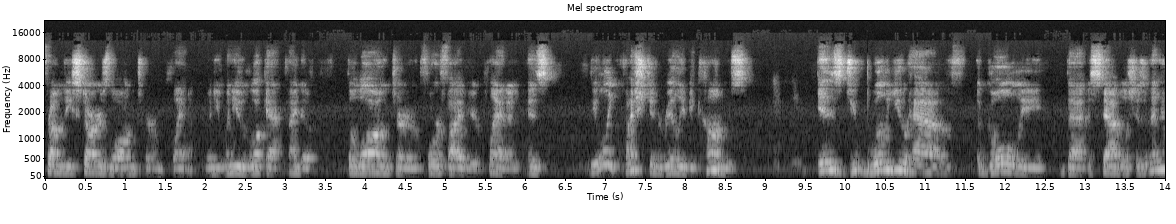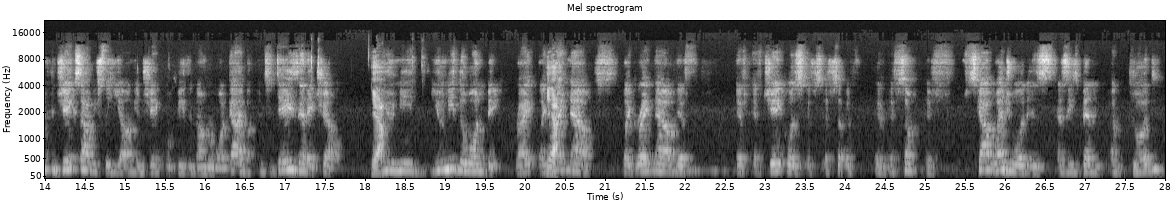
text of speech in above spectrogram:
from the Stars long term plan when you when you look at kind of the long term four or five year plan and is the only question really becomes is do will you have a goalie that establishes and, and Jake's obviously young and Jake will be the number one guy, but in today's NHL, Yeah. you need you need the one B, right? Like Yeah. right now, like right now, if if, if Jake was if if if if, if some if Scott Wedgewood is as he's been a good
